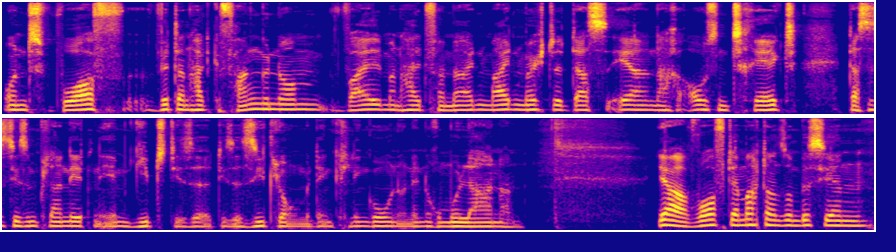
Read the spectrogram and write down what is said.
Und Worf wird dann halt gefangen genommen, weil man halt vermeiden meiden möchte, dass er nach außen trägt, dass es diesen Planeten eben gibt, diese, diese Siedlung mit den Klingonen und den Romulanern. Ja, Worf, der macht dann so ein bisschen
